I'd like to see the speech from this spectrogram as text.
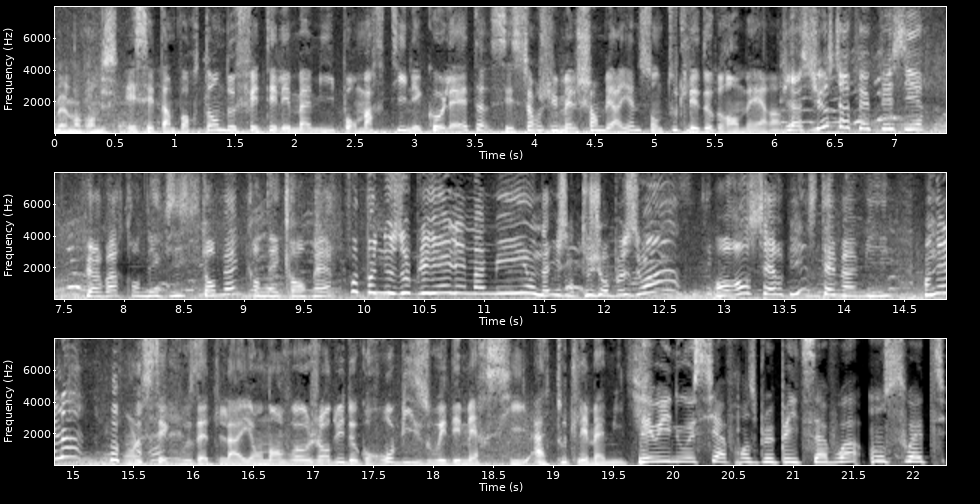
même en grandissant. Et c'est important de fêter les mamies pour Martine et Colette. Ces sœurs jumelles chambériennes sont toutes les deux grand-mères. Bien sûr, ça fait plaisir. Faire voir qu'on existe quand même, qu'on est grand-mère. Faut pas nous oublier, les mamies. On a, ils ont toujours besoin. On rend service, tes mamies. On est là. On le sait que vous êtes là et on envoie aujourd'hui de gros bisous et des merci à toutes les mamies. Mais oui, nous aussi à France Bleu Pays de Savoie, on souhaite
